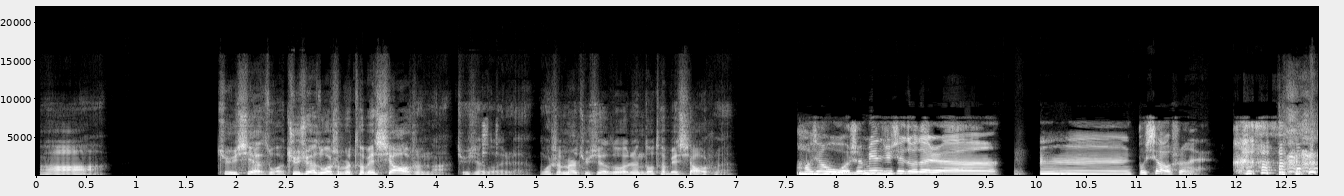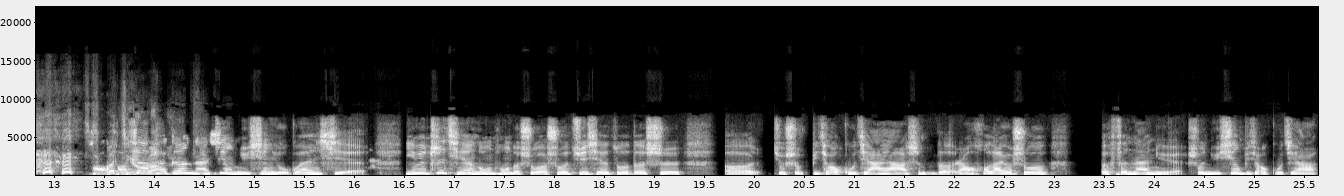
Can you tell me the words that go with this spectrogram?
啊，巨蟹座，巨蟹座是不是特别孝顺呢？巨蟹座的人，我身边巨蟹座的人都特别孝顺。好像我身嗯。边巨蟹座的人，嗯，不孝顺哎，好，好像还跟男性、女性有关系，因为之前笼统的说说巨蟹座的是呃，就是比较顾家呀什么的，然后后来又说呃分男女，说女性比较顾家，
